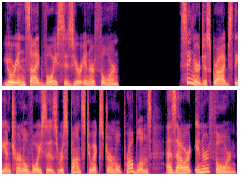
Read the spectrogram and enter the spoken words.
Your inside voice is your inner thorn. Singer describes the internal voice's response to external problems as our inner thorn.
